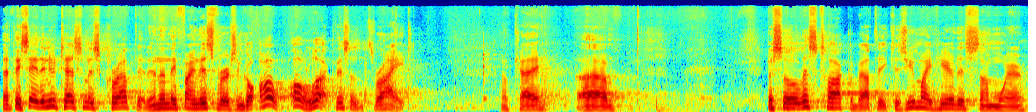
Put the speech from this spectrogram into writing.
that they say the New Testament is corrupted. And then they find this verse and go, oh, oh, look, this is right. Okay? Um, but so let's talk about that because you might hear this somewhere,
